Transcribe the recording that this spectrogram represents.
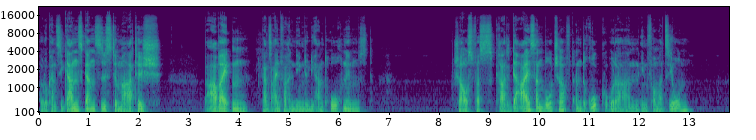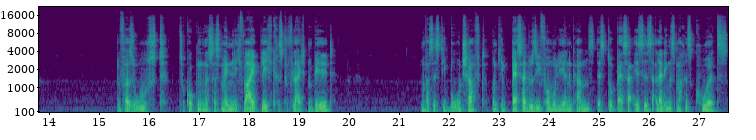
aber du kannst sie ganz, ganz systematisch bearbeiten. Ganz einfach, indem du die Hand hochnimmst, schaust, was gerade da ist an Botschaft, an Druck oder an Informationen. Du versuchst zu gucken, ist das männlich, weiblich, kriegst du vielleicht ein Bild. Und was ist die Botschaft? Und je besser du sie formulieren kannst, desto besser ist es. Allerdings mach es kurz.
